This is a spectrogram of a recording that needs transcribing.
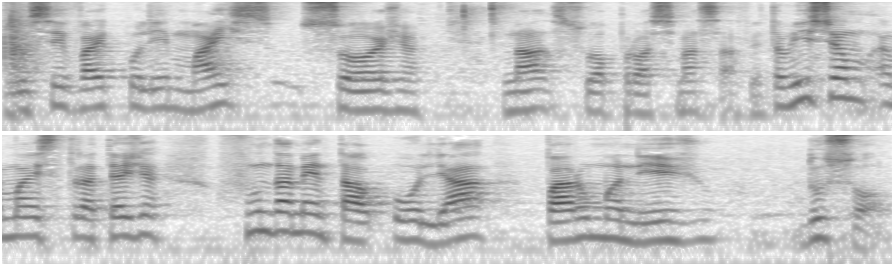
você vai colher mais soja na sua próxima safra. Então isso é, é uma estratégia fundamental, olhar para o manejo do solo.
